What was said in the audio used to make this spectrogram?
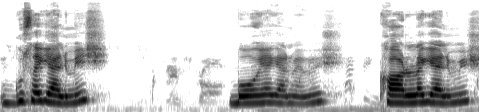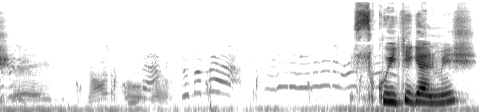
Gus'a gelmiş. Bo'ya gelmemiş. Karl'a gelmiş. Squeak'e gelmiş.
